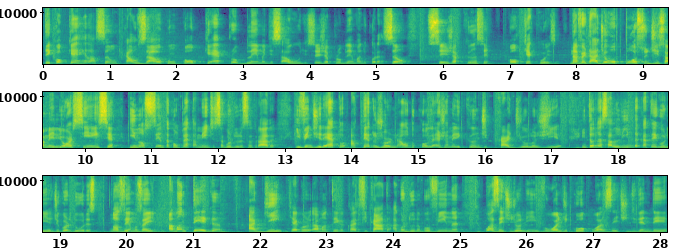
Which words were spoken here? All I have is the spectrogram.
ter qualquer relação causal com qualquer problema de saúde, seja problema no coração, seja câncer qualquer coisa. Na verdade, é o oposto disso. A melhor ciência inocenta completamente essa gordura saturada e vem direto até do Jornal do Colégio Americano de Cardiologia. Então, nessa linda categoria de gorduras, nós vemos aí a manteiga, a ghee, que é a manteiga clarificada, a gordura bovina, o azeite de oliva, o óleo de coco, o azeite de dendê,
